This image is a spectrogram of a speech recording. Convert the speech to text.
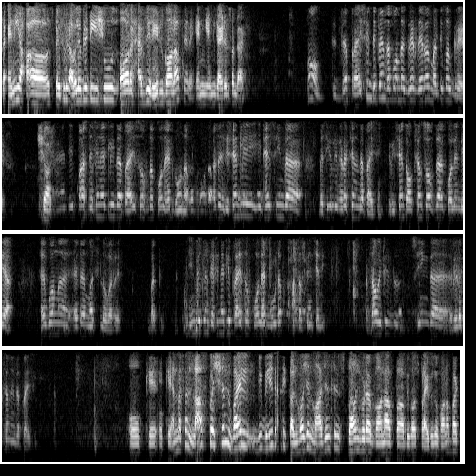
so any uh, specific availability issues or have the rates gone up? Any any guidance on that? No, the pricing depends upon the grade. There are multiple grades. Sure. And in past, definitely the price of the coal had gone up. But recently, it has seen the basically reduction in the pricing. Recent auctions of the Coal India have gone uh, at a much lower rate. But in between, definitely price of coal had moved up substantially. But now it is seeing the reduction in the pricing. Okay, okay. And my son, last question, while we believe that the conversion margins in sponge would have gone up uh, because prices have gone up, but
